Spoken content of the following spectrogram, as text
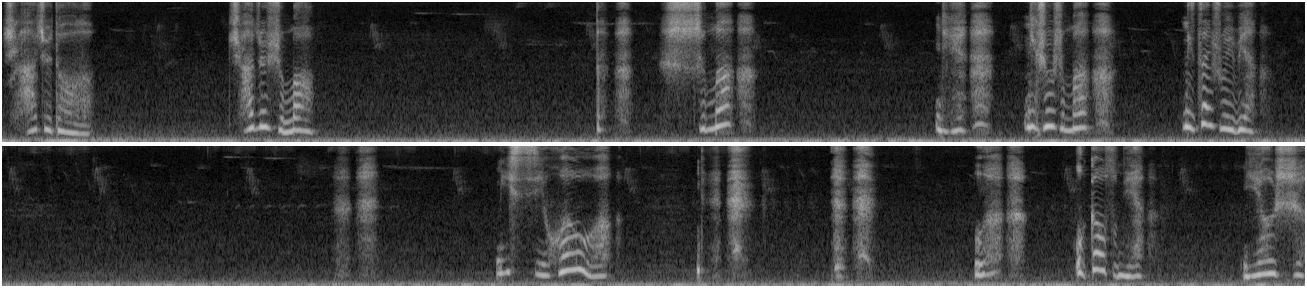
察觉到了？察觉什么？什么？你你说什么？你再说一遍。你喜欢我？我我告诉你，你要是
